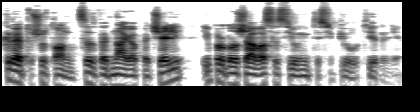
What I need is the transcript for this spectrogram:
където шотландецът веднага печели и продължава със силните си пилотирания.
